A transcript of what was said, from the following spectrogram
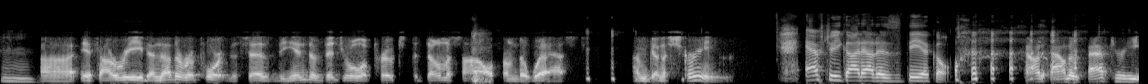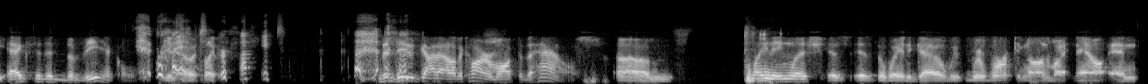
Mm-hmm. Uh, if I read another report that says the individual approached the domicile from the west, I'm going to scream. After he got out of his vehicle. out, out of after he exited the vehicle. Right, you know, it's like right. the dude got out of the car and walked to the house. Um, plain English is is the way to go. We, we're working on right now, and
